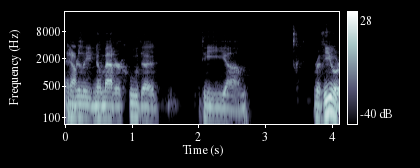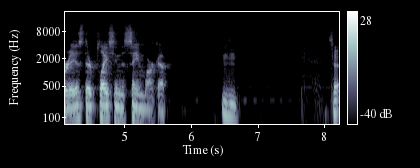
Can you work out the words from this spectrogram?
and yep. really no matter who the the um, reviewer is they're placing the same markup mm-hmm. so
